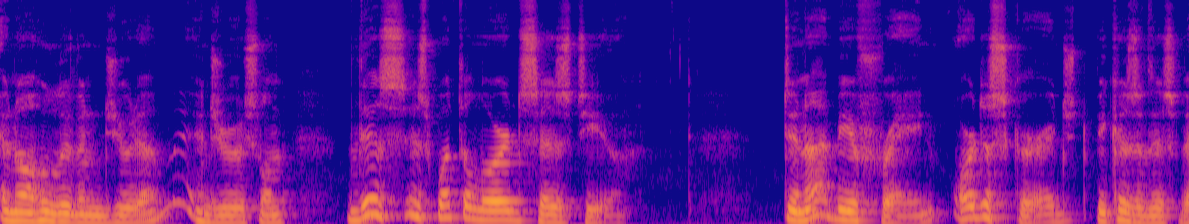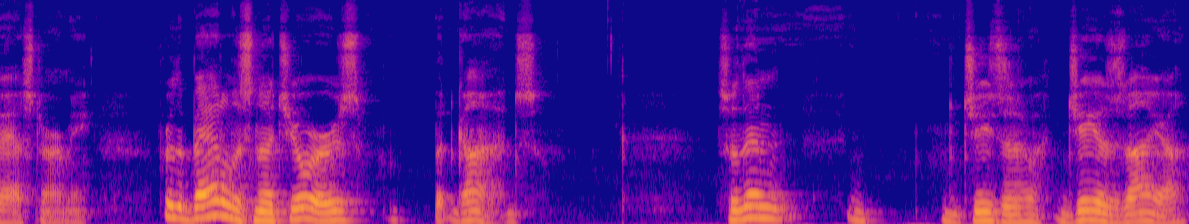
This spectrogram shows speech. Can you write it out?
and all who live in Judah and Jerusalem, this is what the Lord says to you. Do not be afraid or discouraged because of this vast army, for the battle is not yours, but God's. So then Jehaziah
